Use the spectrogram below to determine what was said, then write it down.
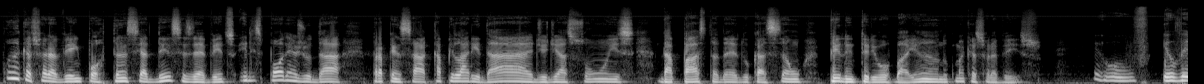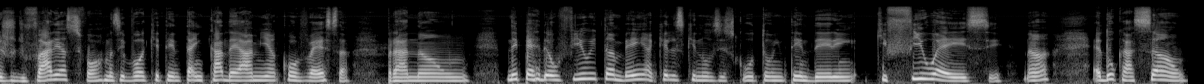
Como é que a senhora vê a importância desses eventos? Eles podem ajudar para pensar a capilaridade de ações da pasta da educação pelo interior baiano? Como é que a senhora vê isso? Eu, eu vejo de várias formas e vou aqui tentar encadear a minha conversa para não nem perder o fio e também aqueles que nos escutam entenderem que fio é esse? Né? Educação,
